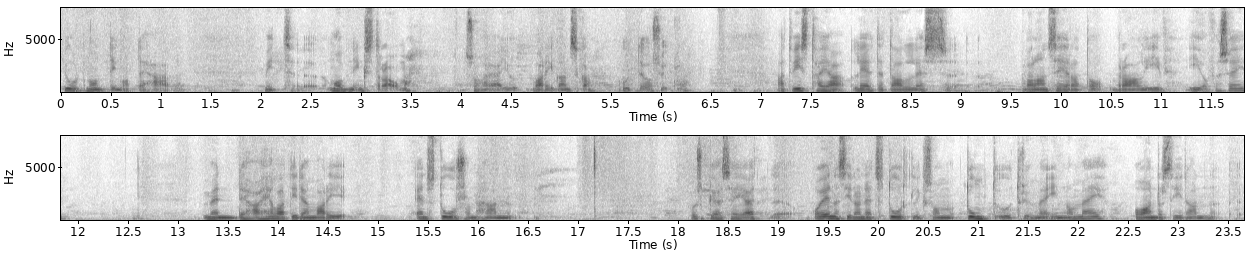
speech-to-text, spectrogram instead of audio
gjort någonting åt det här mitt eh, mobbningstrauma så har jag ju varit ganska ute och cyklat. Att visst har jag levt ett alldeles eh, balanserat och bra liv i och för sig. Men det har hela tiden varit en stor sån här, hur ska jag säga, ett, å eh, ena sidan ett stort liksom tomt utrymme inom mig och å andra sidan eh,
